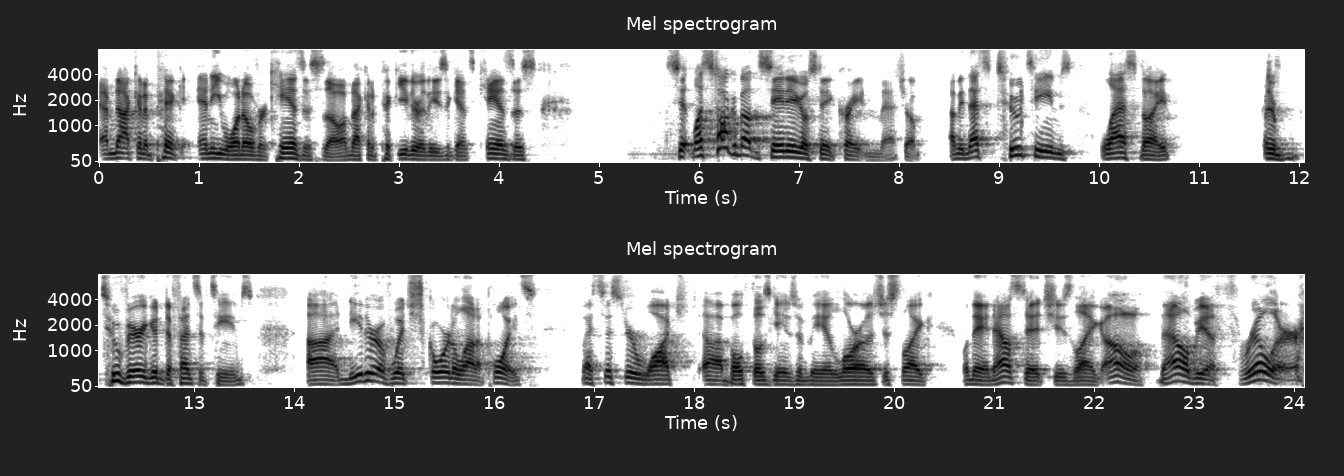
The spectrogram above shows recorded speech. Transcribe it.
am not going to pick anyone over Kansas, though. I'm not going to pick either of these against Kansas. So let's talk about the San Diego State Creighton matchup. I mean, that's two teams last night. They're two very good defensive teams, uh, neither of which scored a lot of points. My sister watched uh, both those games with me, and Laura was just like, when they announced it, she's like, "Oh, that'll be a thriller."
